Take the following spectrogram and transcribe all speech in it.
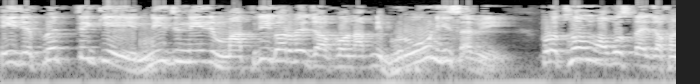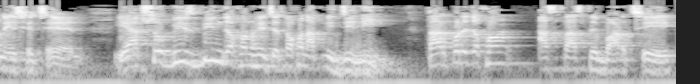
এই যে প্রত্যেকে নিজ নিজ মাতৃগর্ভে যখন আপনি ভ্রূণ হিসাবে প্রথম অবস্থায় যখন এসেছেন একশো দিন যখন হয়েছে, তখন আপনি জেনি। তারপরে যখন আস্তে আস্তে বাড়ছে,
